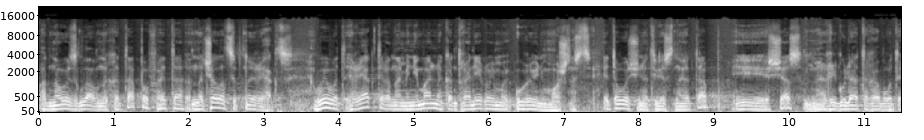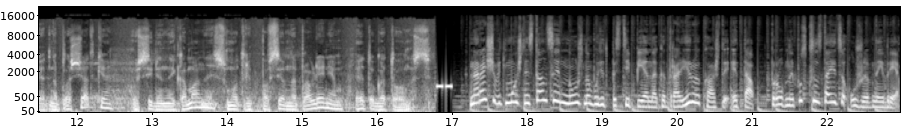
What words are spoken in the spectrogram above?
одного из главных этапов – это начало цепной реакции. Вывод реактора на минимально контролируемый уровень мощности. Это очень ответственный этап, и сейчас регулятор работает на площадке, усиленной командой, смотрит по всем направлениям эту готовность. Наращивать мощность станции нужно будет постепенно, контролируя каждый этап. Пробный пуск состоится уже в ноябре.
